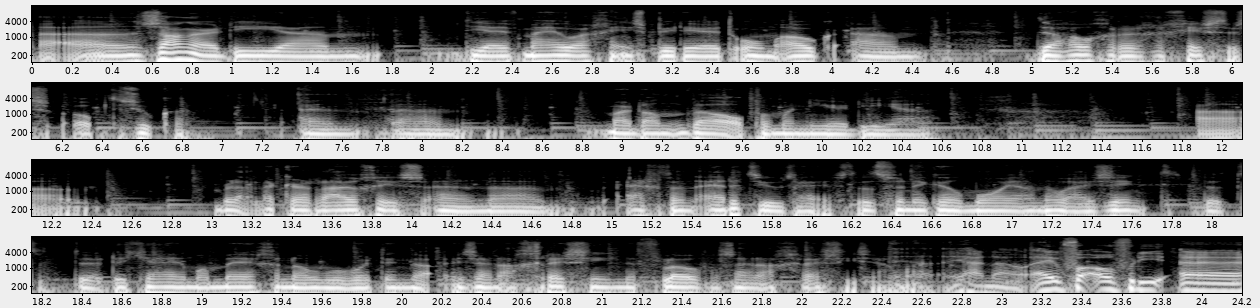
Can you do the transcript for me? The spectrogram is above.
eh, een zanger die, ehm, die heeft mij heel erg geïnspireerd om ook ehm, de hogere registers op te zoeken. En, ehm, maar dan wel op een manier die eh, eh, lekker ruig is en echt een attitude heeft. Dat vind ik heel mooi aan hoe hij zingt. Dat, de- dat je helemaal meegenomen wordt in, de, in zijn agressie, in de flow van zijn agressie, zeg maar. Ja, ja, nou, even over die eh,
